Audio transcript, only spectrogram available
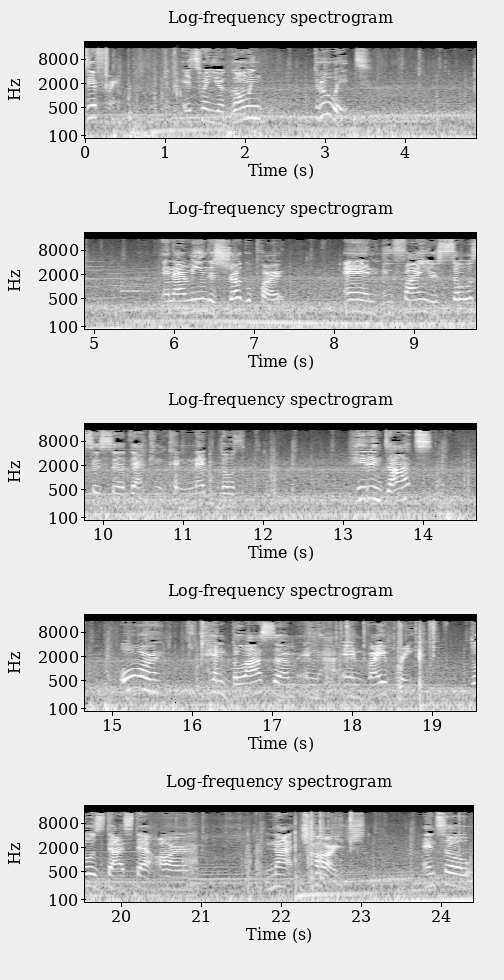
different. It's when you're going through it. And I mean the struggle part. And you find your soul sister that can connect those hidden dots or can blossom and, and vibrate those dots that are not charged. And so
